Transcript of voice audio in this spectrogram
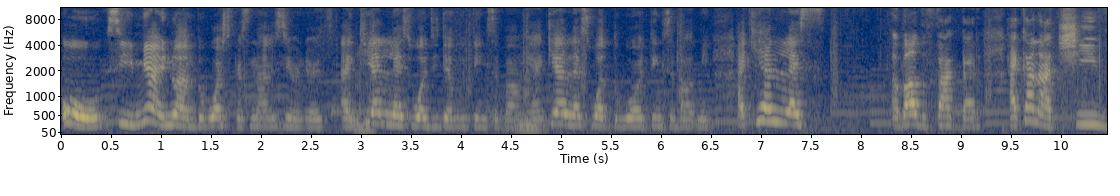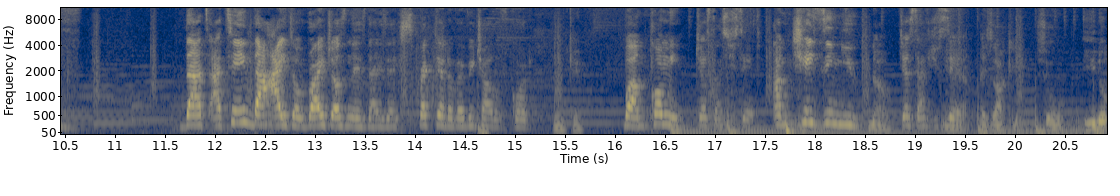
oh see me i know i'm the worst personality on earth. I care less what the devil thinks about me. I care less what the world thinks about me. I care less about the fact that i can't achieve that attain that height of righteousness that is expected of every child of god. Okay. But i'm coming just as you said. I'm chasing you No. just as you yeah said. exactly. So you know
